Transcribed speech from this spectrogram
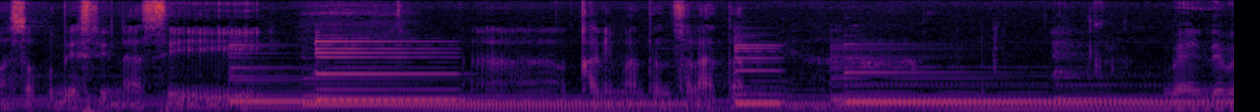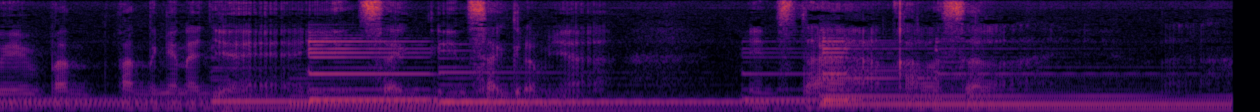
masuk destinasi uh, Kalimantan Selatan pantengin aja insta Instagramnya. Insta Kalsel. Nah,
